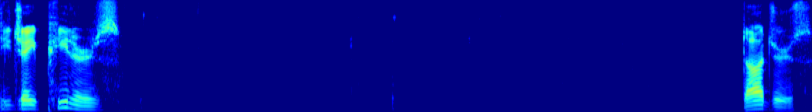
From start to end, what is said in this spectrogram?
DJ Peters. Dodgers.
